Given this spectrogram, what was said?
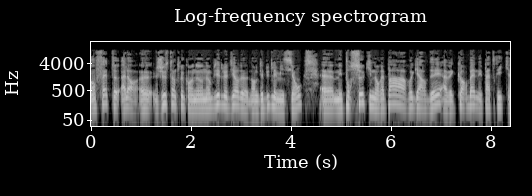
En fait, alors euh, juste un truc, on, on, a oublié de le dire de, dans le début de l'émission, euh, mais pour ceux qui n'auraient pas regardé, avec Corben et Patrick,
